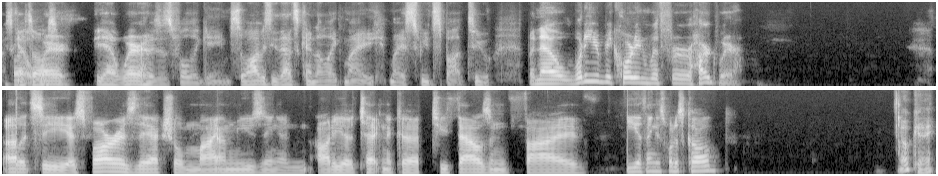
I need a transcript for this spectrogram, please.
he's got awesome. where yeah warehouses full of games so obviously that's kind of like my my sweet spot too but now what are you recording with for hardware uh, let's see as far as the actual mic i'm using an audio technica 2005 E, I think is what it's called okay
